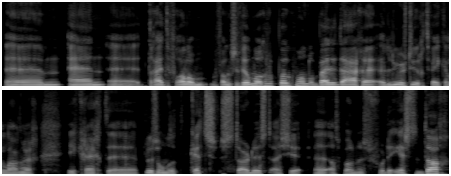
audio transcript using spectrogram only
Ehm, en het draait er vooral om, vang zoveel mogelijk Pokémon op beide dagen. Uh, lures duren twee keer langer. Je krijgt eh, plus 100 Catch Stardust als, je, als bonus voor de eerste dag.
